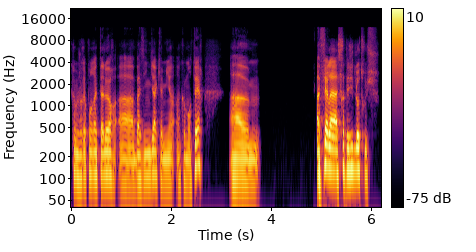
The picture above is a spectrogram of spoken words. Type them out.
comme je répondrai tout à l'heure à Bazinga qui a mis un, commentaire, euh, à, faire la stratégie de l'autruche.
